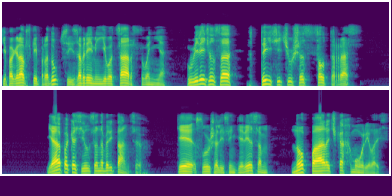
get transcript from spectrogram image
типографской продукции за время его царствования увеличился в 1600 раз. Я покосился на британцев. Те слушали с интересом, но парочка хмурилась.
